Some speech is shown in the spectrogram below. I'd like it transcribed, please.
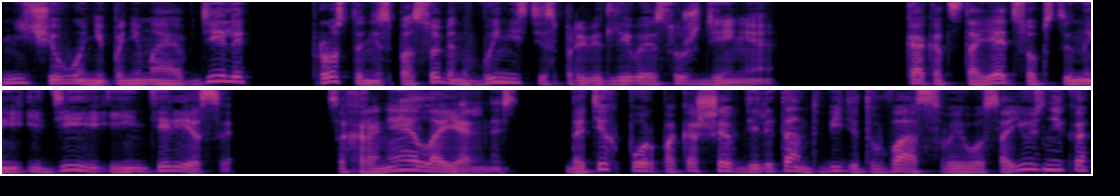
ничего не понимая в деле, просто не способен вынести справедливое суждение. Как отстоять собственные идеи и интересы? Сохраняя лояльность. До тех пор, пока шеф-дилетант видит в вас своего союзника,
